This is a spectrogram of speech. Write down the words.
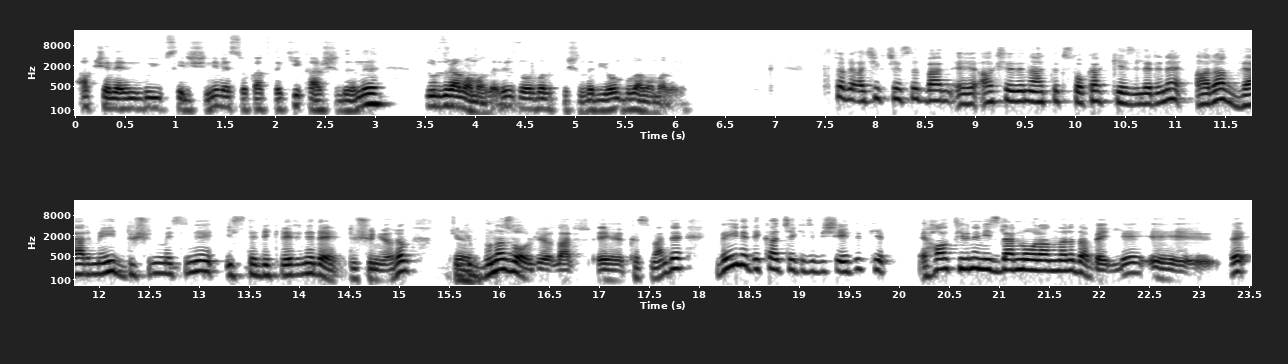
Akşener'in bu yükselişini ve sokaktaki karşılığını durduramamaları, zorbalık dışında bir yol bulamamaları. Tabii açıkçası ben e, Akşener'in artık sokak gezilerine ara vermeyi düşünmesini istediklerini de düşünüyorum. Çünkü evet. buna zorluyorlar e, kısmen de. Ve yine dikkat çekici bir şeydir ki e, Halk TV'nin izlenme oranları da belli. E, ve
